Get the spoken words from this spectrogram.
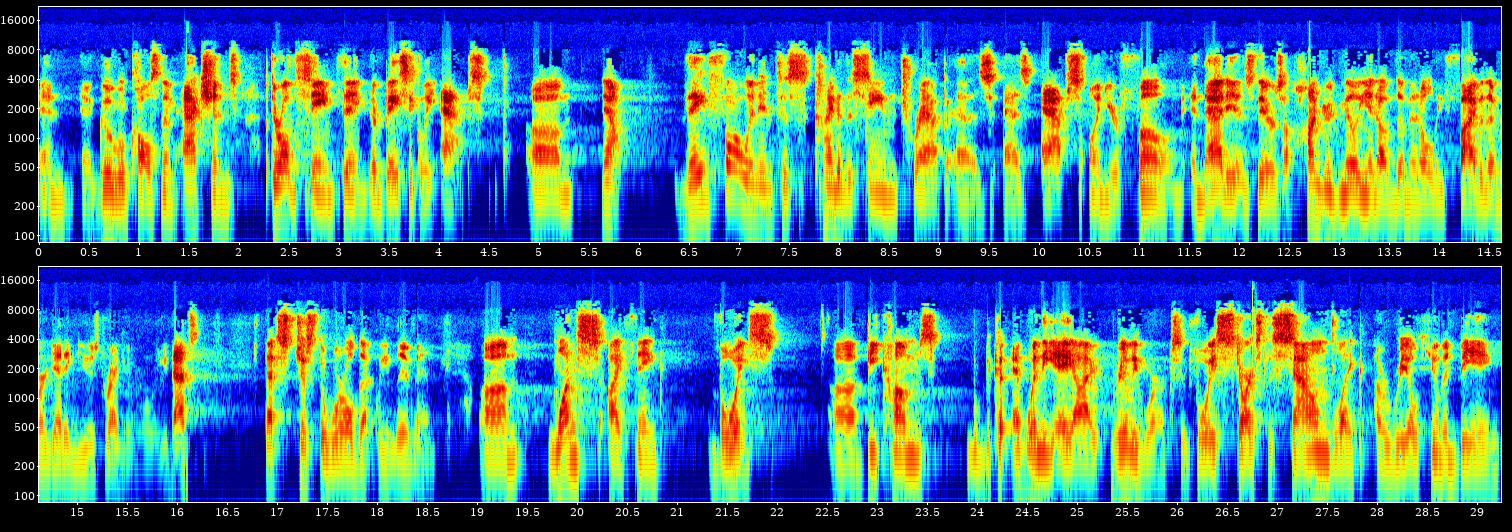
and, and, Google calls them actions, but they're all the same thing. They're basically apps. Um, now, they've fallen into kind of the same trap as as apps on your phone, and that is there's a hundred million of them, and only five of them are getting used regularly. That's that's just the world that we live in. Um, once I think voice uh, becomes because when the AI really works, voice starts to sound like a real human being,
